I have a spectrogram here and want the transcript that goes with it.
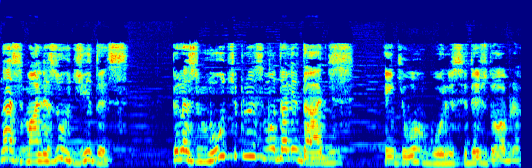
nas malhas urdidas pelas múltiplas modalidades em que o orgulho se desdobra.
